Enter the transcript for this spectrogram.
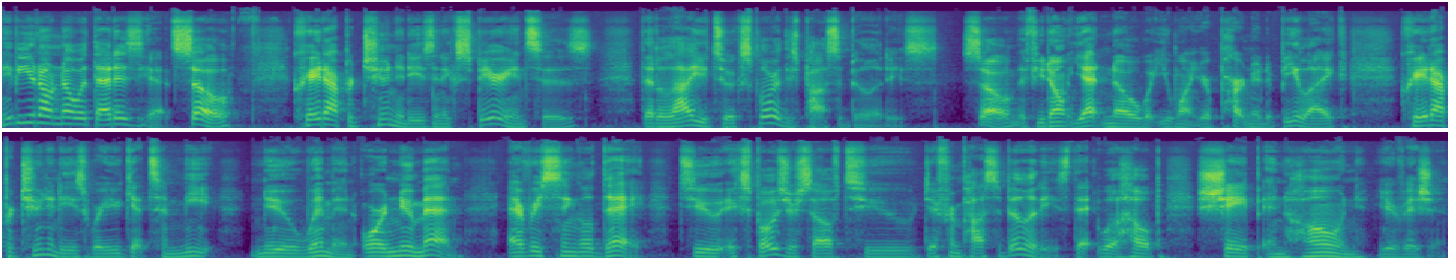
Maybe you don't know what that is yet. So, create opportunities and experiences that allow you to explore these possibilities. So, if you don't yet know what you want your partner to be like, create opportunities where you get to meet new women or new men every single day to expose yourself to different possibilities that will help shape and hone your vision.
